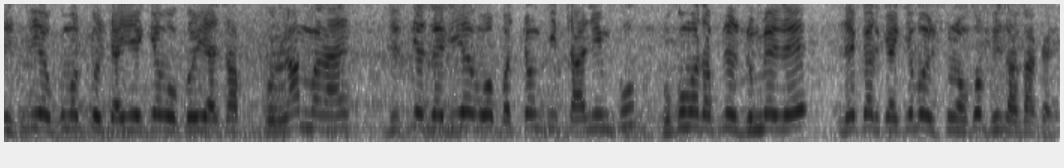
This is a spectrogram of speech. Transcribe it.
इसलिए हुकूमत को चाहिए कि वो कोई ऐसा प्रोग्राम बनाए जिसके ज़रिए वो बच्चों की तालीम को हुकूमत अपने ज़ुम्मे ले, लेकर के वो स्कूलों को फ़ीस अदा करे।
